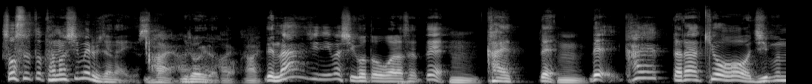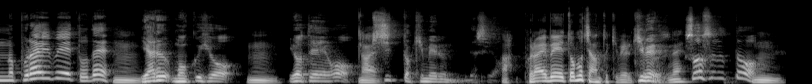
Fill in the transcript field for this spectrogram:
そうすると楽しめるじゃないですか。はいはいいろいろとはいはい。で、何時には仕事を終わらせてう、ん。帰ってう、んで、帰ったら今日自分のプライベートでうんやる目標、うん予定をはいきちっと決めるんですよ。あプライベートもちゃんと決めるって決めることですね。そうすると、うん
